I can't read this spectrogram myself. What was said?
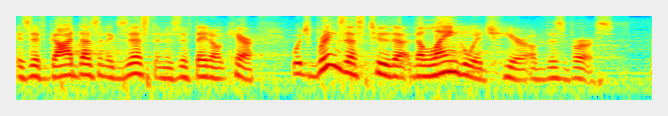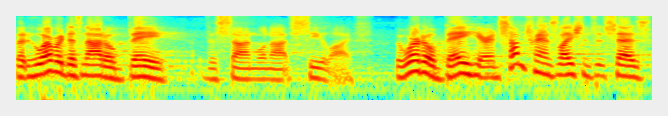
as if God doesn't exist and as if they don't care. Which brings us to the, the language here of this verse. But whoever does not obey the Son will not see life. The word obey here, in some translations it says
